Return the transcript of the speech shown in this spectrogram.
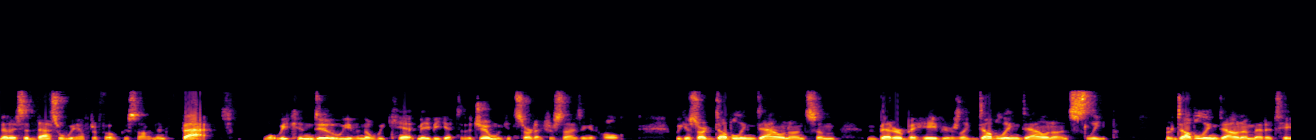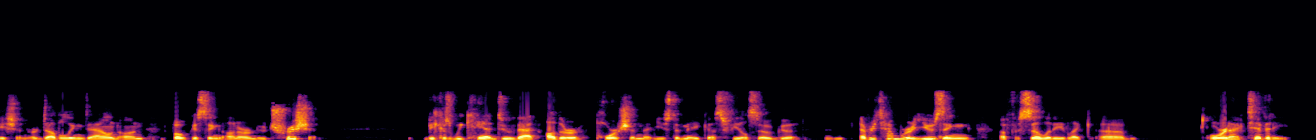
And I said, that's what we have to focus on. In fact, what we can do, even though we can't maybe get to the gym, we can start exercising at home. We can start doubling down on some better behaviors, like doubling down on sleep or doubling down on meditation or doubling down on focusing on our nutrition because we can't do that other portion that used to make us feel so good. And every time we're using a facility like um, or an activity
